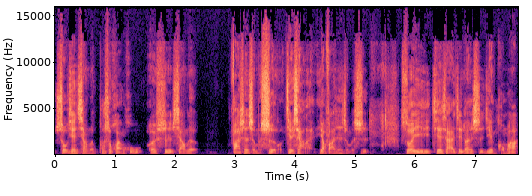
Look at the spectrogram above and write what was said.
首先想的不是欢呼，而是想着发生什么事了，接下来要发生什么事。所以接下来这段时间，恐怕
